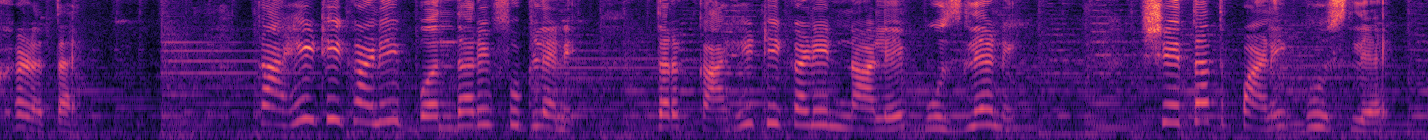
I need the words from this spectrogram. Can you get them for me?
घडत आहे काही ठिकाणी बंधारे फुटल्याने तर काही ठिकाणी नाले बुजल्याने शेतात पाणी घुसले आहे.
